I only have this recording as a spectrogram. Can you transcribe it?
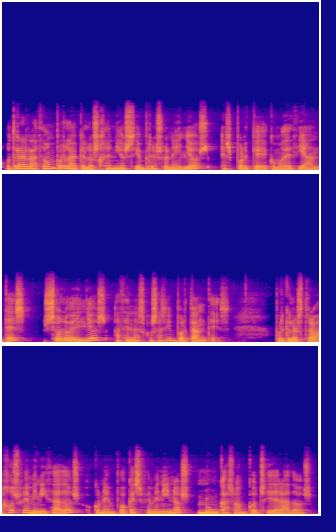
Otra razón por la que los genios siempre son ellos es porque, como decía antes, solo ellos hacen las cosas importantes, porque los trabajos feminizados o con enfoques femeninos nunca son considerados.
